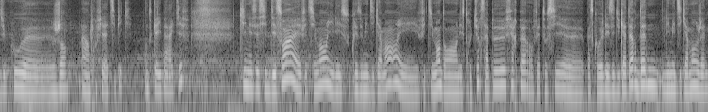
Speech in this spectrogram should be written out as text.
Du coup, Jean a un profil atypique, en tout cas hyperactif qui nécessite des soins. Et effectivement, il est sous prise de médicaments. Et effectivement, dans les structures, ça peut faire peur en fait aussi, euh, parce que les éducateurs donnent les médicaments aux jeunes.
